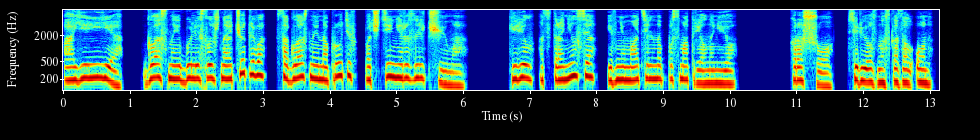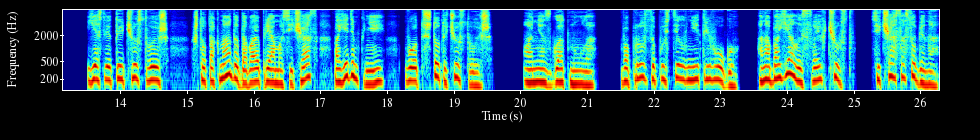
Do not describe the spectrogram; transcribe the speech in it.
«а-е-е». Гласные были слышны отчетливо, согласные напротив почти неразличимо. Кирилл отстранился и внимательно посмотрел на нее. «Хорошо, серьезно сказал он. Если ты чувствуешь, что так надо, давай прямо сейчас поедем к ней. Вот что ты чувствуешь?» Аня сглотнула. Вопрос запустил в ней тревогу. Она боялась своих чувств, сейчас особенно.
